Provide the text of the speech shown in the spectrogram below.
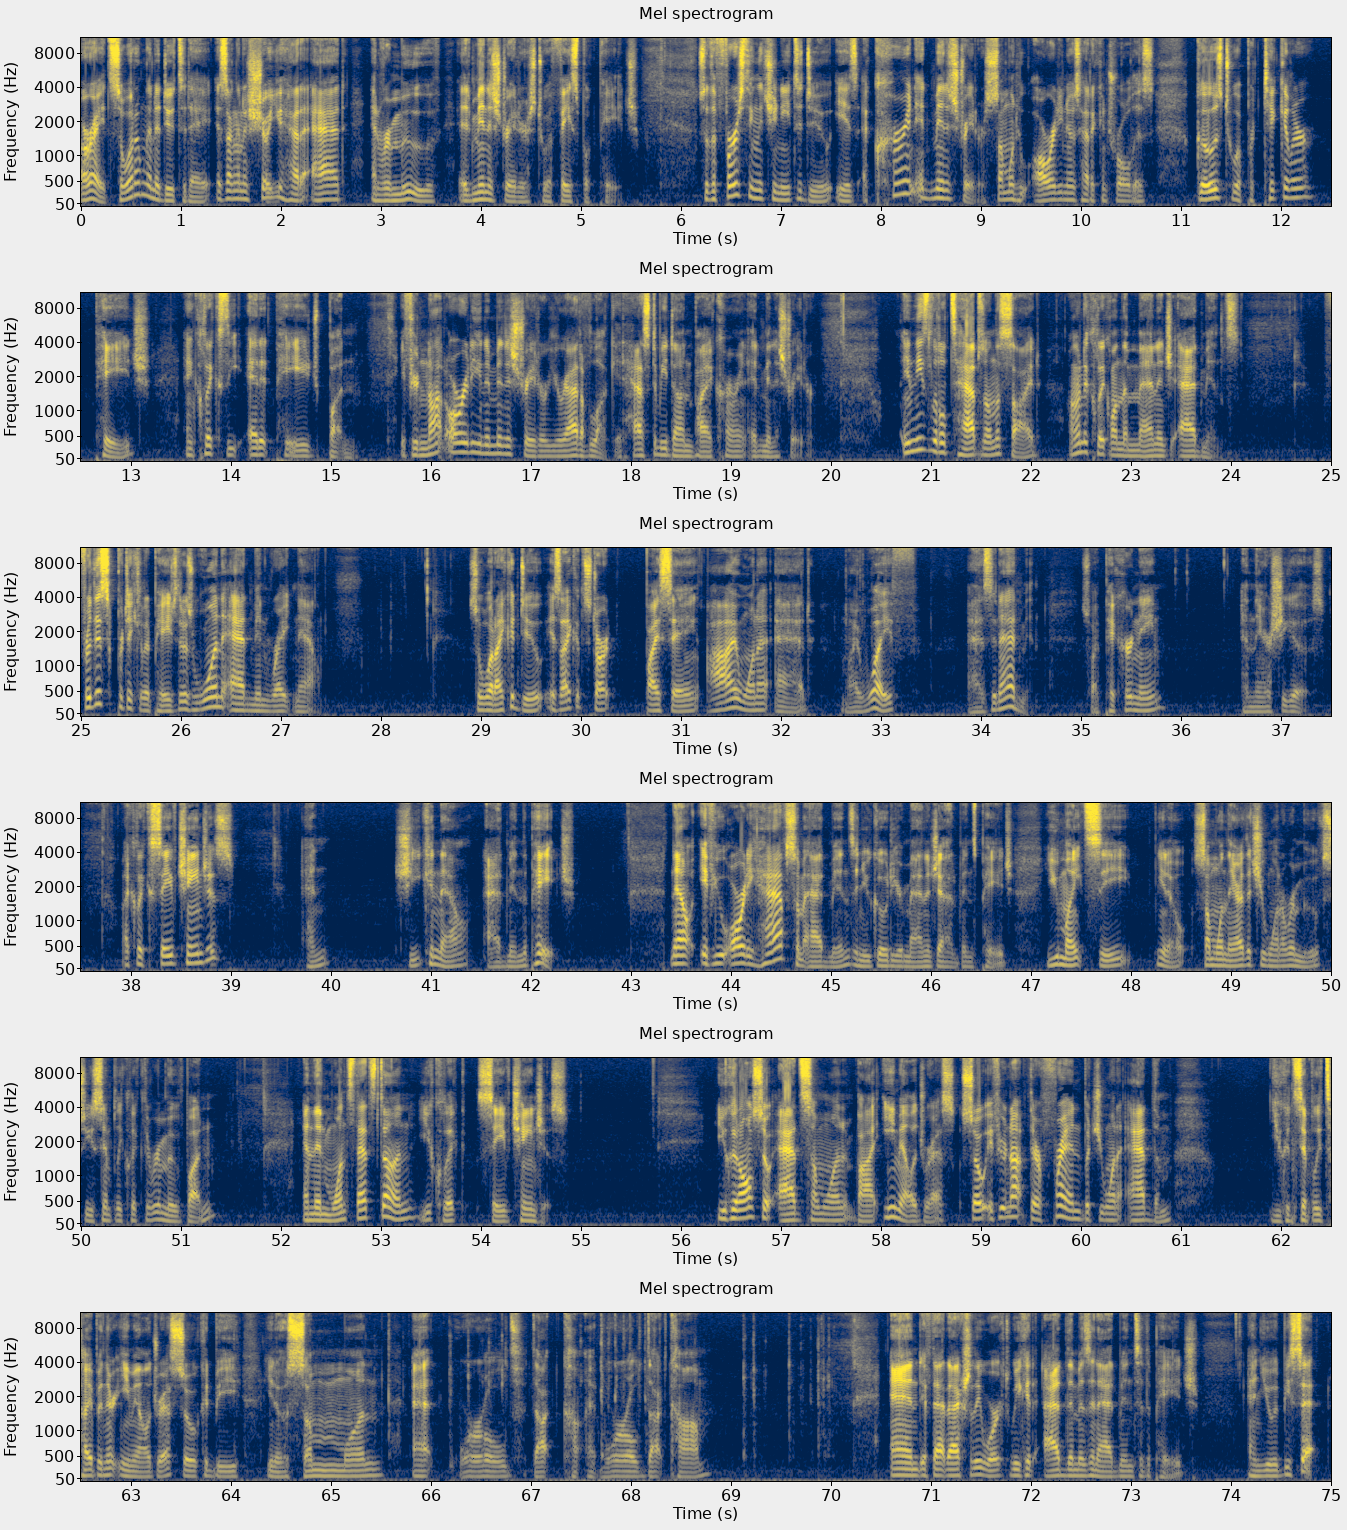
Alright, so what I'm going to do today is I'm going to show you how to add and remove administrators to a Facebook page. So the first thing that you need to do is a current administrator, someone who already knows how to control this, goes to a particular page and clicks the Edit Page button. If you're not already an administrator, you're out of luck. It has to be done by a current administrator. In these little tabs on the side, I'm going to click on the Manage Admins. For this particular page, there's one admin right now. So what I could do is I could start by saying I want to add my wife as an admin. So I pick her name and there she goes. I click Save Changes and she can now admin the page. Now, if you already have some admins and you go to your Manage Admins page, you might see, you know, someone there that you want to remove. So you simply click the Remove button. And then once that's done, you click Save Changes. You can also add someone by email address. So if you're not their friend, but you want to add them, you can simply type in their email address. So it could be, you know, someone at world.com at world.com. And if that actually worked, we could add them as an admin to the page and you would be set.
